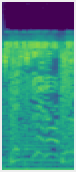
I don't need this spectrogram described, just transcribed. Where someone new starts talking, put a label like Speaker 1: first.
Speaker 1: things this little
